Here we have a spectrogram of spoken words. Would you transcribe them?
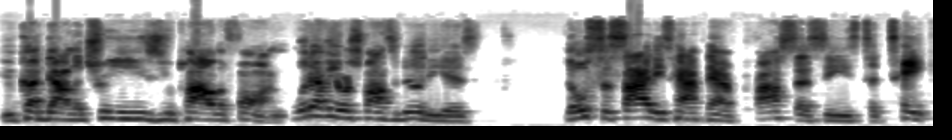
you cut down the trees, you plow the farm. Whatever your responsibility is, those societies have to have processes to take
